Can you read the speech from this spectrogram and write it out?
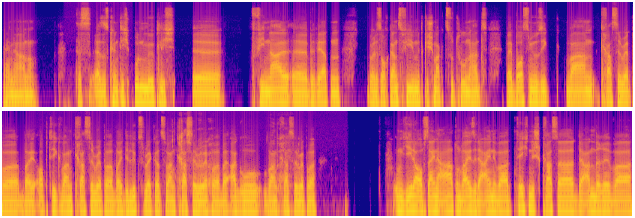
Keine Ahnung. Das, also das könnte ich unmöglich äh, final äh, bewerten, weil das auch ganz viel mit Geschmack zu tun hat. Bei Boss Music waren krasse Rapper, bei Optik waren krasse Rapper, bei Deluxe Records waren krasse Rapper, bei Agro waren krasse Rapper. Und jeder auf seine Art und Weise. Der eine war technisch krasser, der andere war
